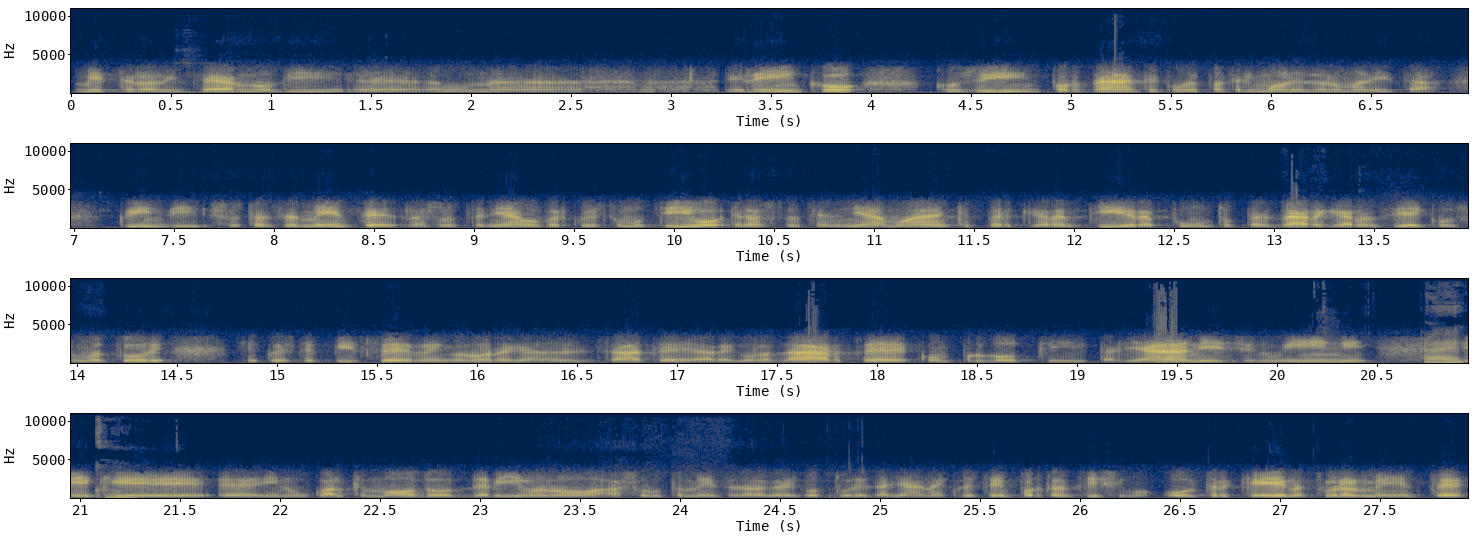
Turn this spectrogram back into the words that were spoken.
mettere all'interno di eh, un uh, elenco così importante come patrimonio dell'umanità. Quindi sostanzialmente la sosteniamo per questo motivo e la sosteniamo anche per garantire, appunto, per dare garanzia ai consumatori che queste pizze vengono realizzate a regola d'arte con prodotti italiani, genuini ecco. e che eh, in un qualche modo derivano assolutamente dall'agricoltura italiana. E questo è importantissimo, oltre che naturalmente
